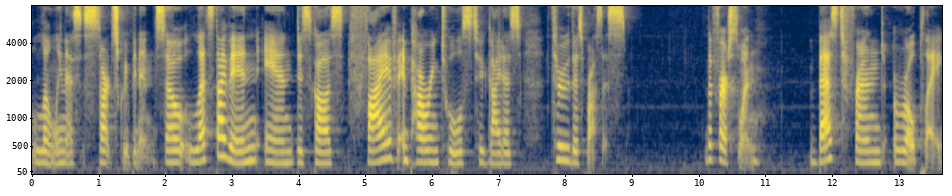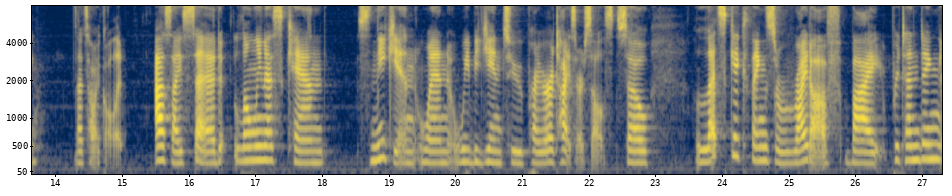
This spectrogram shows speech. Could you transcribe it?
loneliness starts creeping in. So let's dive in and discuss five empowering tools to guide us through this process. The first one best friend role play. That's how I call it. As I said, loneliness can sneak in when we begin to prioritize ourselves. So let's kick things right off by pretending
